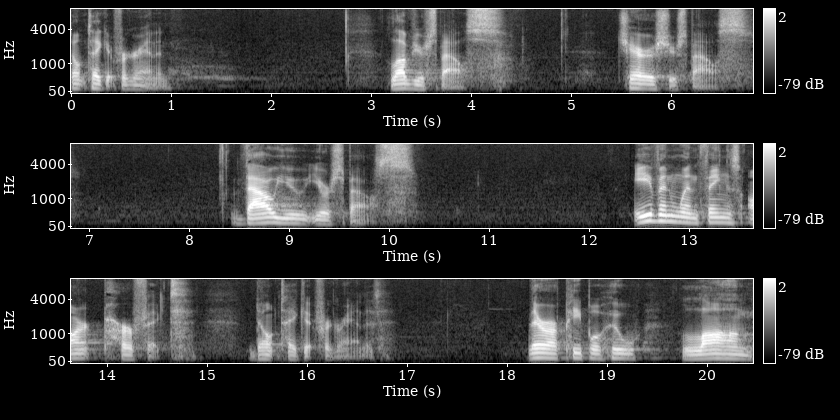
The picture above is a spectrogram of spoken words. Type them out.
don't take it for granted. Love your spouse, cherish your spouse, value your spouse. Even when things aren't perfect, don't take it for granted. There are people who long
